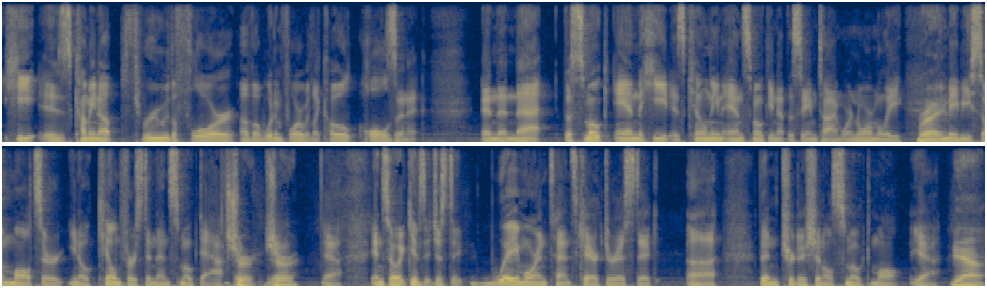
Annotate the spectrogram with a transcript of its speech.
heat is coming up through the floor of a wooden floor with like hole, holes in it. And then that the smoke and the heat is kilning and smoking at the same time. Where normally, Right. maybe some malts are you know kilned first and then smoked after. Sure, Yeah. sure. Yeah. And so it gives it just a way more intense characteristic uh, than traditional smoked malt. Yeah. Yeah.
